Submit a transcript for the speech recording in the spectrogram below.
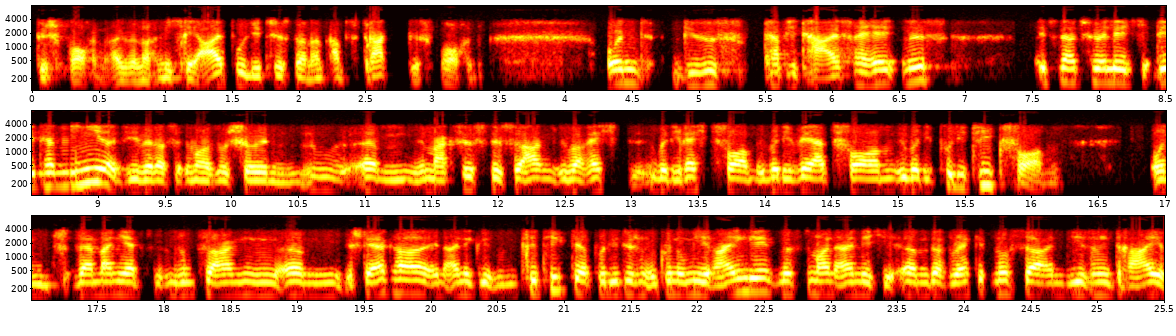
gesprochen, also noch nicht realpolitisch, sondern abstrakt gesprochen. Und dieses Kapitalverhältnis ist natürlich determiniert, wie wir das immer so schön ähm, marxistisch sagen, über Recht, über die Rechtsform, über die Wertform, über die Politikform. Und wenn man jetzt sozusagen ähm, stärker in eine Kritik der politischen Ökonomie reingeht, müsste man eigentlich ähm, das Racket-Muster in diesen drei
